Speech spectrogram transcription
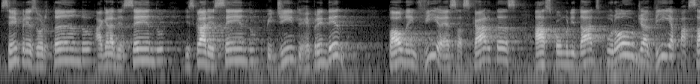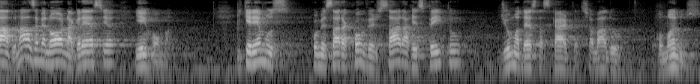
sempre exortando, agradecendo, esclarecendo, pedindo e repreendendo. Paulo envia essas cartas às comunidades por onde havia passado, na Ásia Menor, na Grécia e em Roma. E queremos começar a conversar a respeito de uma destas cartas, chamado Romanos.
